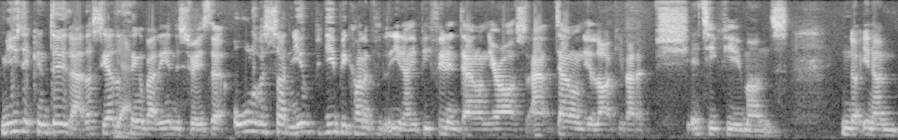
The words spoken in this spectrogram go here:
music can do that that's the other Yeah. thing about the industry is that all of a sudden you you'd be kind of you know you'd be feeling down on your ass uh, down on your luck you've had a shitty few months no, you know,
